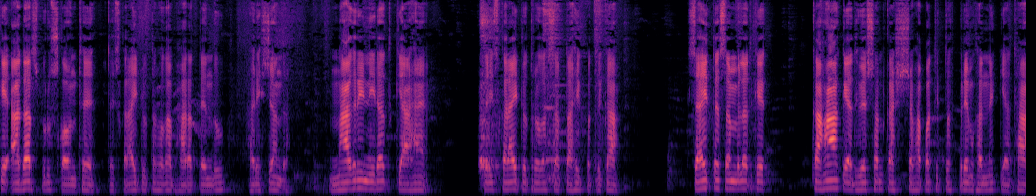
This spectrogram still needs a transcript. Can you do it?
के आदर्श पुरुष कौन थे? तो इसका राइट उत्तर होगा भारत तेंदु हरिश्चंद्र। नागरी नीरद क्या है? तो इसका राइट उत्तर होगा साप्ताहिक पत्रिका साहित्य सम्मेलन के कहाँ के अधिवेशन का सभापतित्व तो प्रेम घन ने किया था?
